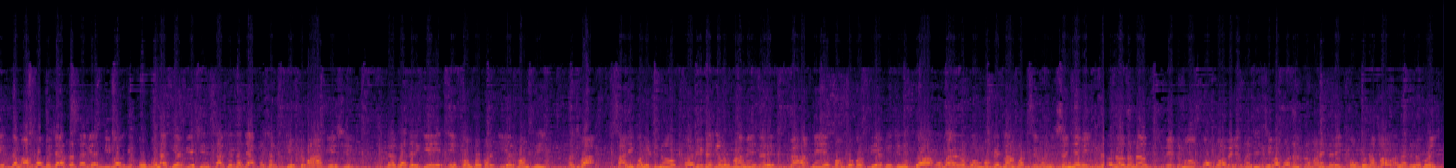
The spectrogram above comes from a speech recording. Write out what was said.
એકદમ આખા બજાર કરતા વ્યાજબી ભાવથી કોમ્બો નાખી આપીએ છીએ. સાથે સાથે આકર્ષક ગિફ્ટ પણ આપીએ છીએ. દાખલા તરીકે એક કોમ્બો પર ઇયરફોન ફ્રી અથવા સારી ક્વોલિટીનો ડેટા કેબલ પણ અમે દરેક ગ્રાહકને કોમ્બો પર ફ્રી આપીએ છીએ. તો આ મોબાઈલનો કોમ્બો કેટલા પડશે મને? સંજયભાઈ અલગ અલગ રેટમાં કોમ્બો અવેલેબલ છે. જેવા મોડલ પ્રમાણે દરેક કોમ્બોના ભાવ અલગ અલગ હોય છે.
